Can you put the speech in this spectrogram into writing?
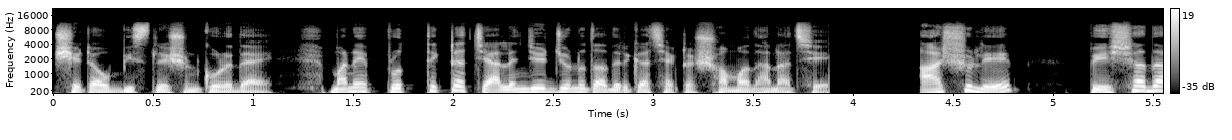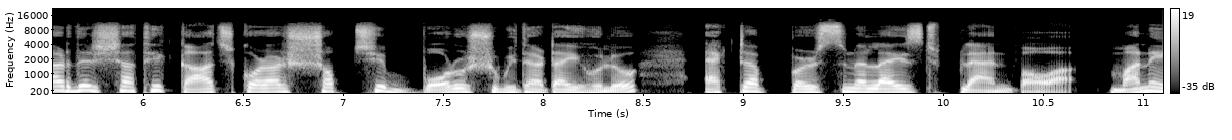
সেটাও বিশ্লেষণ করে দেয়। মানে প্রত্যেকটা চ্যালেঞ্জের জন্য তাদের কাছে একটা সমাধান আছে। আসলে পেশাদারদের সাথে কাজ করার সবচেয়ে বড় সুবিধাটাই হল একটা পার্সোনালাইজড প্ল্যান পাওয়া। মানে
